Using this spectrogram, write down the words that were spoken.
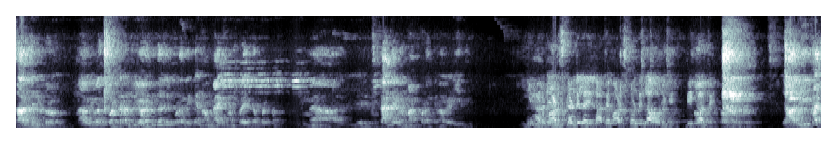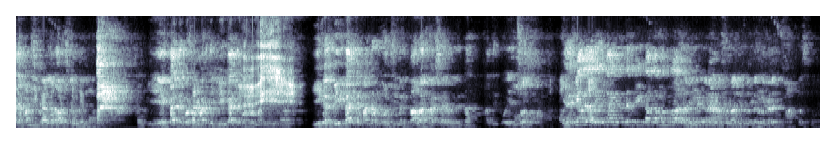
ಸಾರ್ವಜನಿಕರು, ನಾವು ಇವತ್ತು ಕೊಟ್ಟರೆ ನಮ್ಮ ಏಳು ದಿನದಲ್ಲಿ ಕೊಡೋದಕ್ಕೆ ನಾವು ಮ್ಯಾಕ್ಸಿಮಮ್ ಪ್ರಯತ್ನ ಪಟ್ಟು ನಿಮ್ಮ ಖಾತೆಯನ್ನು ಮಾಡ್ಕೊಡೋಕೆ ನಾವು ರೆಡಿ ಇದ್ದೀವಿ. ಯಾರು ಮಾಡಿಸ್ಕೊಂಡಿಲ್ಲ ಈ ಖಾತೆ ಮಾಡಿಸ್ಕೊಂಡಿಲ್ಲ ಅವ್ರಿಗೆ ಬಿ ಖಾತೆ ಯಾರು ಈ ಖಾತೆ ಈ ಖಾತೆ ಮಾಡಿಸ್ಕೊಂಡಿಲ್ಲ ಎ ಖಾತೆ ಕೊಟ್ಟರು ಮಾಡ್ತೀವಿ ಬಿ ಖಾತೆ ಕೊಟ್ಟರು ಮಾಡ್ತೀವಿ ಈಗ ಬಿ ಖಾತೆ ಮಾತ್ರ ಮೂರು ತಿಂಗಳ ಕಾಲಾವಕಾಶ ಇರೋದ್ರಿಂದ ಅದಕ್ಕೆ ಹೆಚ್ಚು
